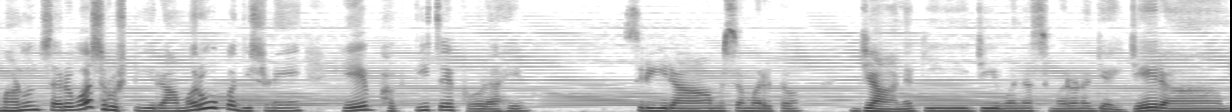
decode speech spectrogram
म्हणून सर्व सृष्टी रामरूप दिसणे हे भक्तीचे फळ आहे. श्रीराम समर्थ जानकी जीवन स्मरण जय जय राम.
